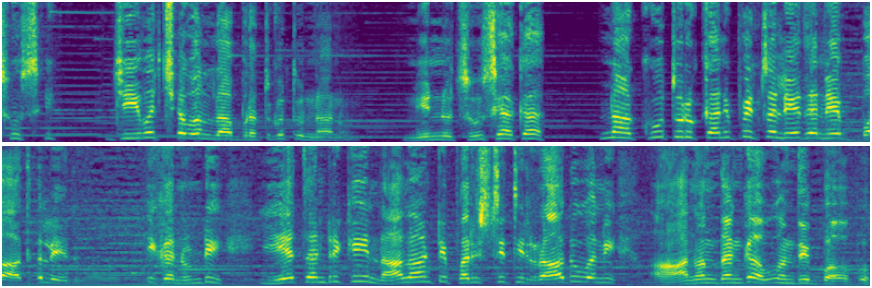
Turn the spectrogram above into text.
చూసి జీవచ్ఛవంలా బ్రతుకుతున్నాను. నిన్ను చూశాక నా కూతురు కనిపించలేదనే బాధ లేదు. ఇక నుండి ఏ తండ్రికి నాలాంటి పరిస్థితి రాదు అని ఆనందంగా ఉంది బాబు.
